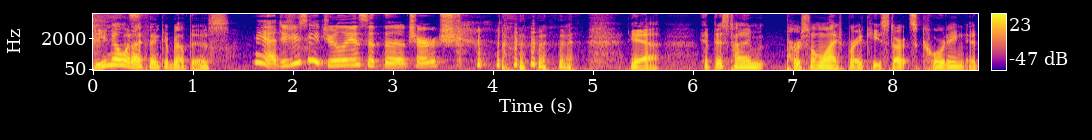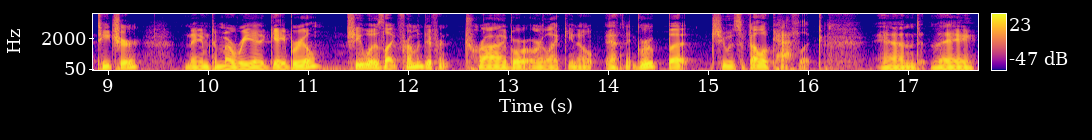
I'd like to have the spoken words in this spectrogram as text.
"Do you know what I think about this?" Yeah, did you see Julius at the church? Yeah. At this time, personal life break, he starts courting a teacher named Maria Gabriel. She was like from a different tribe or, or like, you know, ethnic group, but she was a fellow Catholic. And they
